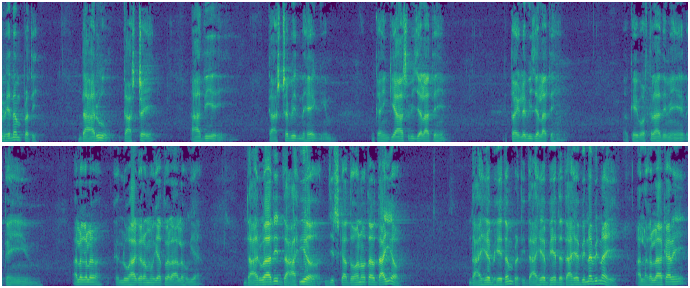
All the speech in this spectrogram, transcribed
भेदम प्रति। दारु काष्ठ आदि काष्ठ भी है, कहीं गैस भी जलाते हैं, तैल भी जलाते हैं, कई वस्त्र आदि में कहीं अलग-अलग लोहा गर्म हो गया तो लाल हो गया। दारु आदि दाह्य, जिसका दहन होता है दाह्य। दाह्य भेदम प्रति, दाह्य भेद, दाह्य भिन्न भिन्न है, अलग-अलग आकार है।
